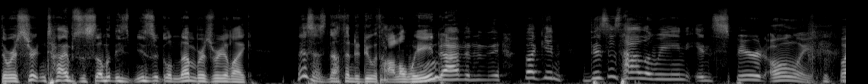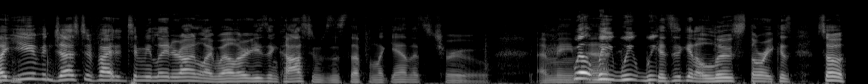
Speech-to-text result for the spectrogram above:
There were certain times with some of these musical numbers where you're like, this has nothing to do with Halloween. Nothing to do- fucking this is Halloween in spirit only. Like you even justified it to me later on, like, well, they're using costumes and stuff. I'm like, yeah, that's true. I mean, Well, uh, we- we- we- because it's get a loose story. Because so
